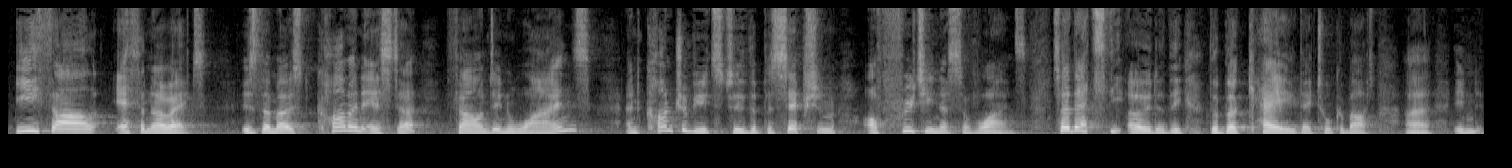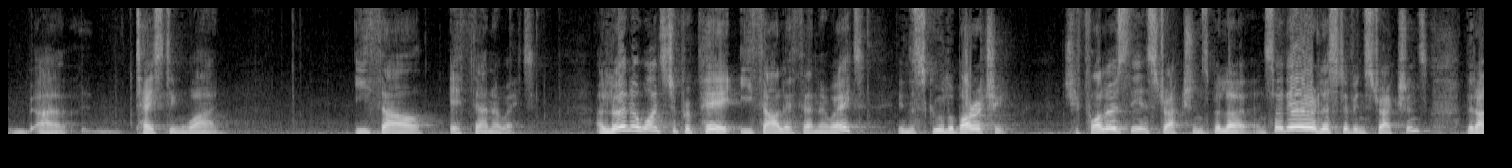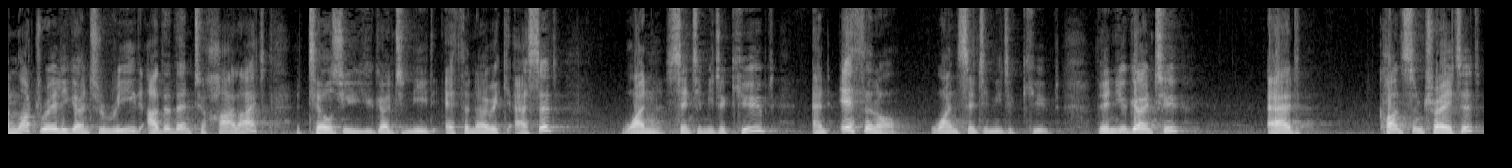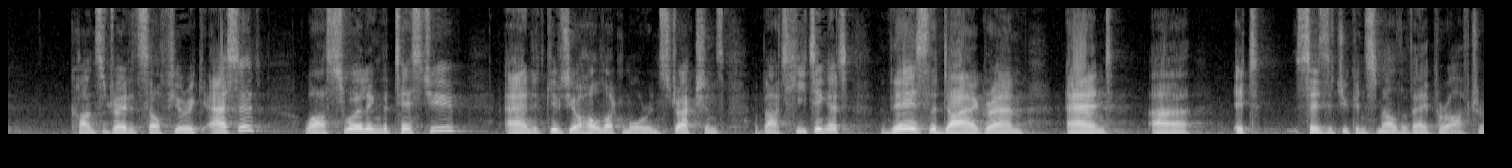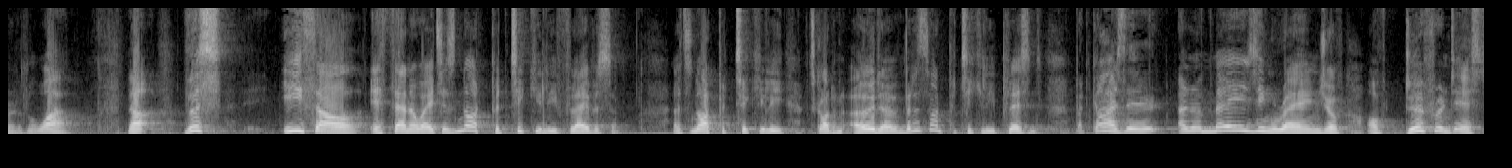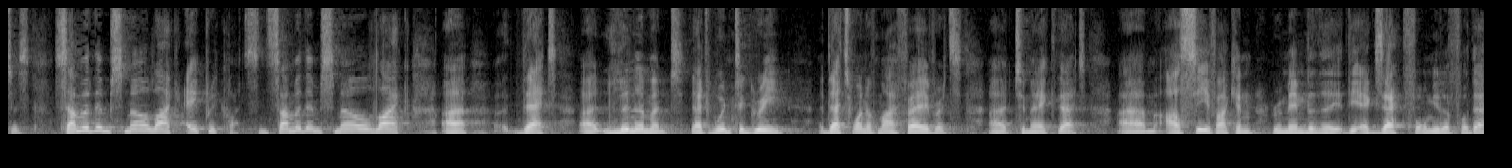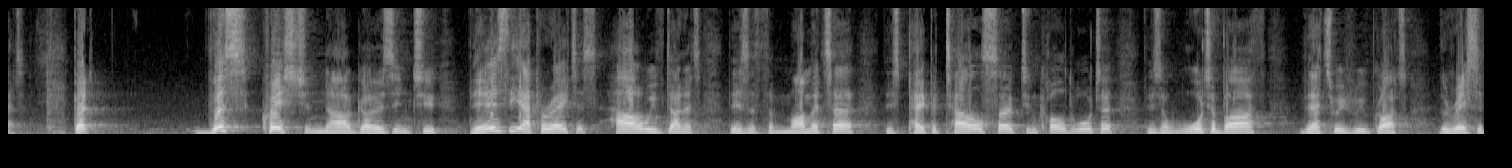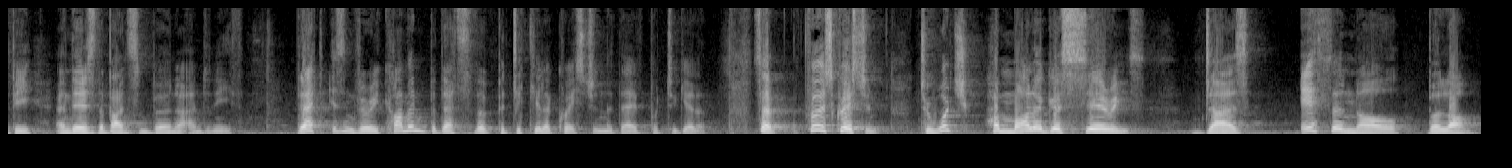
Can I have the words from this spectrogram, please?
Ethyl ethanoate is the most common ester found in wines and contributes to the perception of fruitiness of wines. So that's the odor, the, the bouquet they talk about uh, in uh, tasting wine. Ethyl ethanoate. A learner wants to prepare ethyl ethanoate in the school laboratory. She follows the instructions below. And so there are a list of instructions that I'm not really going to read other than to highlight. It tells you you're going to need ethanoic acid, one centimeter cubed, and ethanol, one centimeter cubed. Then you're going to add concentrated, concentrated sulfuric acid while swirling the test tube, and it gives you a whole lot more instructions about heating it. There's the diagram, and uh, it says that you can smell the vapor after a little while. Now, this ethyl ethanoate is not particularly flavorsome. It's not particularly, it's got an odor, but it's not particularly pleasant. But guys, there are an amazing range of, of different esters. Some of them smell like apricots, and some of them smell like uh, that uh, liniment, that wintergreen. That's one of my favorites uh, to make that. Um, I'll see if I can remember the, the exact formula for that. But this question now goes into there's the apparatus, how we've done it. There's a thermometer, there's paper towels soaked in cold water, there's a water bath. That's where we've got the recipe, and there's the Bunsen burner underneath. That isn't very common, but that's the particular question that they've put together. So, first question To which homologous series does ethanol belong?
